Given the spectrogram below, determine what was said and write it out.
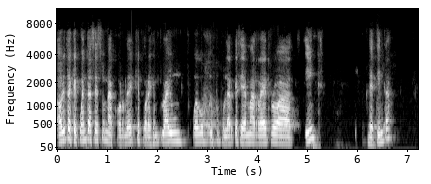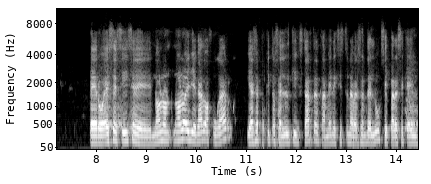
Ahorita que cuentas eso, me acordé que, por ejemplo, hay un juego muy popular que se llama Retro Ink de tinta pero ese sí se, no, no, lo he llegado a jugar y hace poquito salió el Kickstarter, también existe una versión deluxe y parece que hay,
